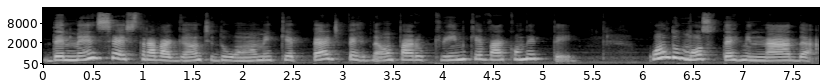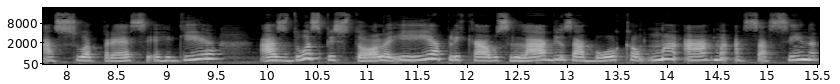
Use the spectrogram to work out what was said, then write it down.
Demência extravagante do homem que pede perdão para o crime que vai cometer. Quando o moço, terminada a sua prece, erguia as duas pistolas e ia aplicar os lábios à boca uma arma assassina,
